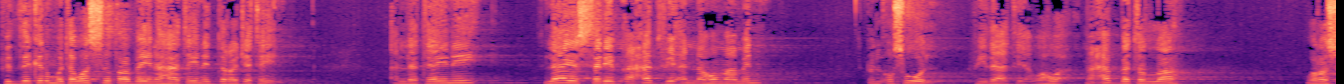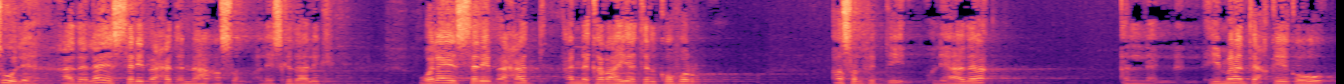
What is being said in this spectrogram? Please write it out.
في الذكر متوسطة بين هاتين الدرجتين. اللتين لا يسترب أحد في أنهما من الأصول في ذاتها وهو محبة الله ورسوله. هذا لا يسترب أحد أنها أصل أليس كذلك؟ ولا يسترب أحد أن كراهية الكفر أصل في الدين. ولهذا الإيمان تحقيقه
